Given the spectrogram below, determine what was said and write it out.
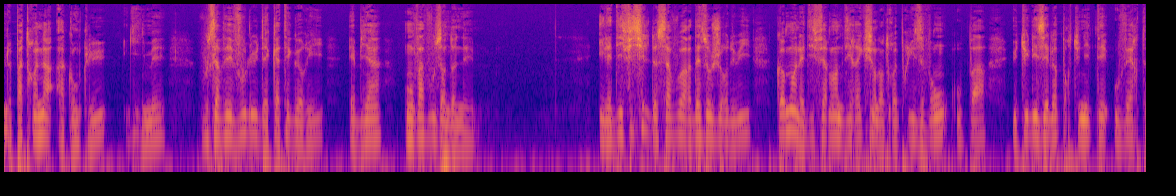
le patronat a conclu, guillemets, vous avez voulu des catégories, eh bien, on va vous en donner. Il est difficile de savoir dès aujourd'hui comment les différentes directions d'entreprise vont, ou pas, utiliser l'opportunité ouverte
